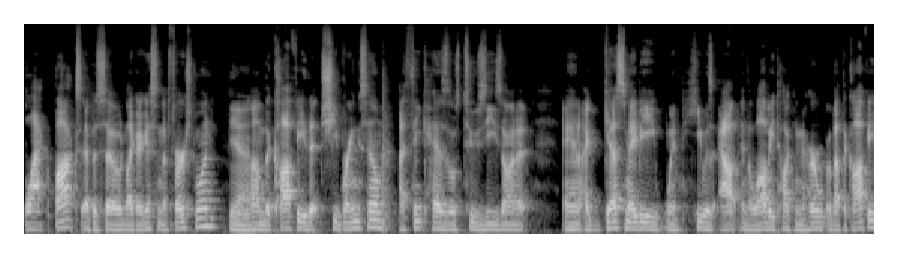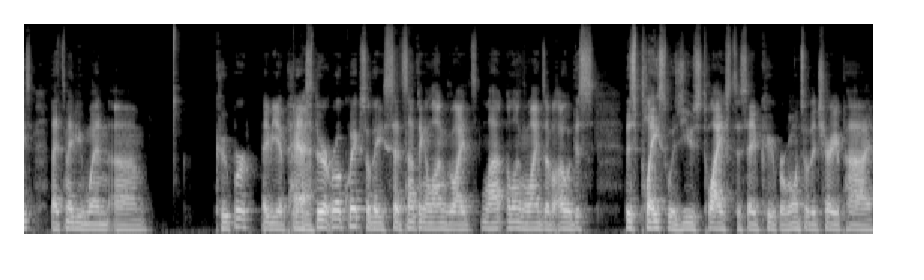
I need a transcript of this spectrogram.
black box episode, like I guess in the first one, yeah, um, the coffee that she brings him, I think has those two Z's on it. And I guess maybe when he was out in the lobby talking to her about the coffees, that's maybe when um, Cooper. Maybe had passed Yeah. through it real quick, so they said something along the lines li- along the lines of, "Oh, this this place was used twice to save Cooper. Once with the cherry pie,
